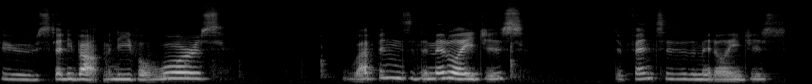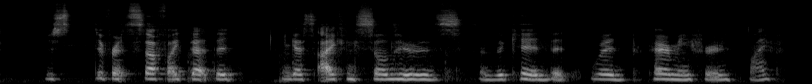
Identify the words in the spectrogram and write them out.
to study about medieval wars, weapons of the Middle Ages, defenses of the Middle Ages, just different stuff like that that I guess I can still do as, as a kid that would prepare me for life.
